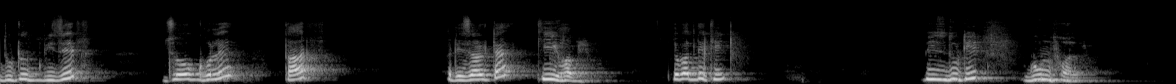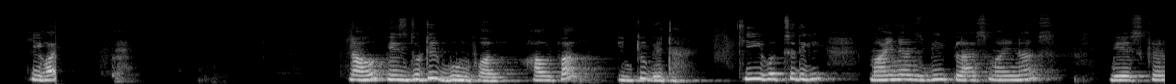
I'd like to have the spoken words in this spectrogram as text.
দুটো বীজের যোগ হলে তার রেজাল্টটা কি হবে? এবার দেখি বীজ দুটির গুণফল কি হয়? নাও, বীজ দুটির গুণফল, আলফা ইন্টু বেটা কি হচ্ছে দেখি? Minus B plus minus, B square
